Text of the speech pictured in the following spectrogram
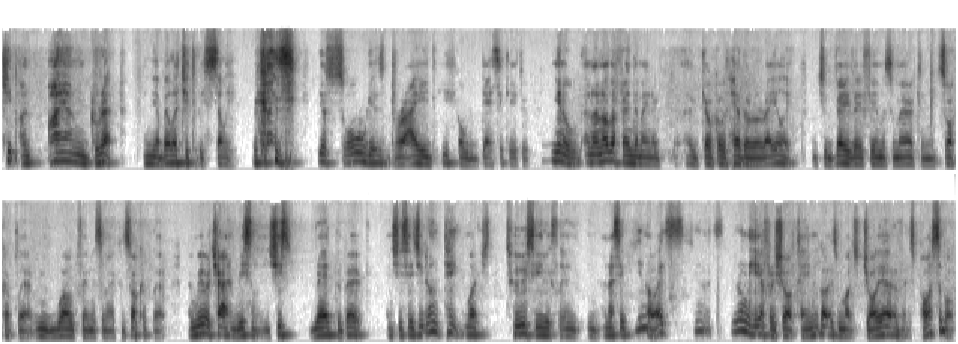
keep an iron grip in the ability to be silly because your soul gets dried. He called it desiccated. You know, and another friend of mine, a, a girl called Heather O'Reilly, is a very, very famous American soccer player, world famous American soccer player. And we were chatting recently. She's read the book and she says, You don't take much too seriously. And, and I said, You know, it's, you know, it's, we're only here for a short time. We've got as much joy out of it as possible.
